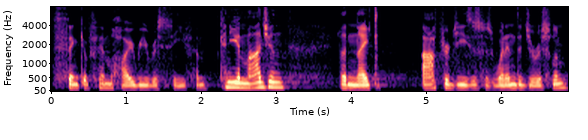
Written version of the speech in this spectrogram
think of him, how we receive him. Can you imagine the night after Jesus has went into Jerusalem?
